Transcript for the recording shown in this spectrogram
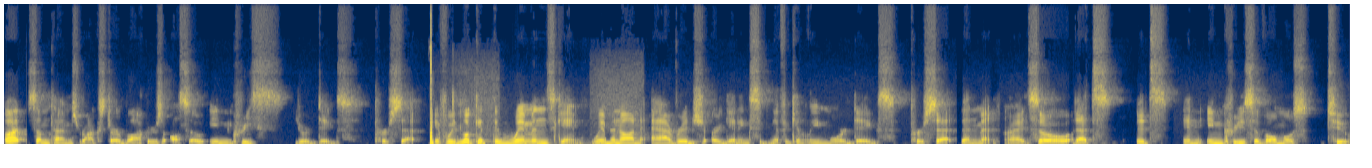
but sometimes rock star blockers also increase your digs per set. If we look at the women's game, women on average are getting significantly more digs per set than men, right? So that's it's an increase of almost two.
